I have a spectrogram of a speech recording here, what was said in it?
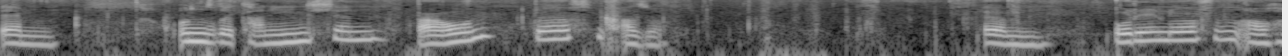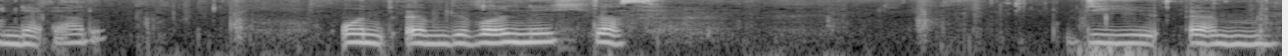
ähm, unsere Kaninchen bauen dürfen, also ähm, buddeln dürfen, auch in der Erde. Und ähm, wir wollen nicht, dass die ähm,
